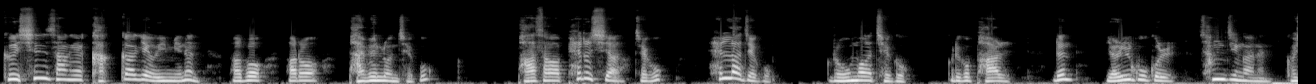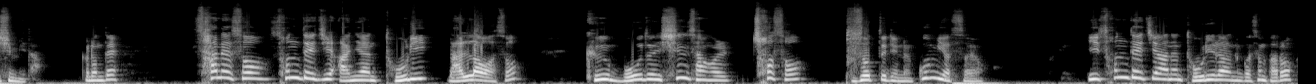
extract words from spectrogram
그 신상의 각각의 의미는 바로 바로 바벨론 제국, 바사와 페르시아 제국, 헬라 제국, 로마 제국, 그리고 발은 열국을 상징하는 것입니다. 그런데 산에서 손대지 아니한 돌이 날라와서 그 모든 신상을 쳐서 부서뜨리는 꿈이었어요. 이 손대지 않은 돌이라는 것은 바로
